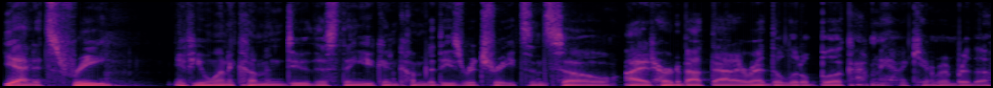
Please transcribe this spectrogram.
Yeah, and it's free. If you want to come and do this thing, you can come to these retreats. And so I had heard about that. I read the little book. I mean, I can't remember the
